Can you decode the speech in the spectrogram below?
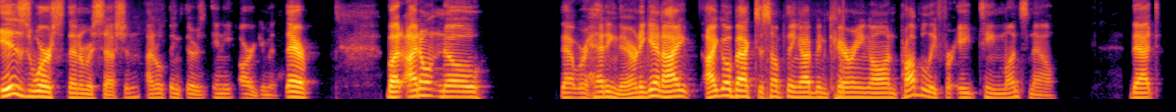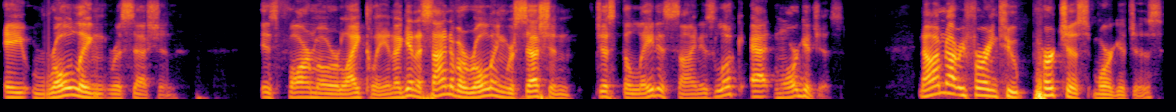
is worse than a recession. I don't think there's any argument there, but I don't know that we're heading there. And again, I I go back to something I've been carrying on probably for 18 months now, that a rolling recession is far more likely. And again, a sign of a rolling recession, just the latest sign is look at mortgages. Now, I'm not referring to purchase mortgages.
